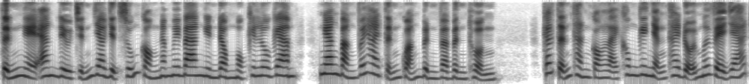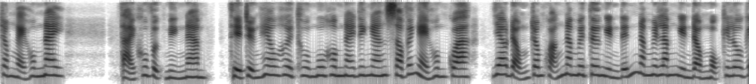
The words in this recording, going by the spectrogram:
tỉnh Nghệ An điều chỉnh giao dịch xuống còn 53.000 đồng 1 kg, ngang bằng với hai tỉnh Quảng Bình và Bình Thuận. Các tỉnh thành còn lại không ghi nhận thay đổi mới về giá trong ngày hôm nay. Tại khu vực miền Nam, thị trường heo hơi thu mua hôm nay đi ngang so với ngày hôm qua, dao động trong khoảng 54.000 đến 55.000 đồng một kg.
